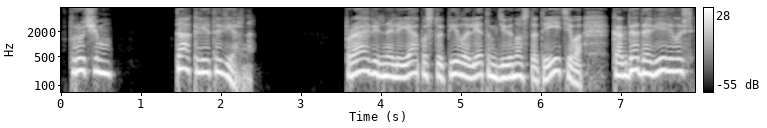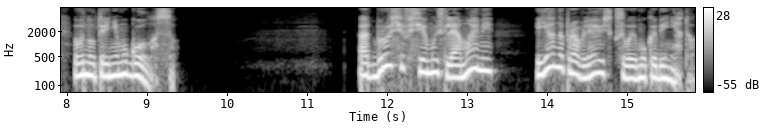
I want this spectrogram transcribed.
Впрочем, так ли это верно? правильно ли я поступила летом 93-го, когда доверилась внутреннему голосу. Отбросив все мысли о маме, я направляюсь к своему кабинету.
